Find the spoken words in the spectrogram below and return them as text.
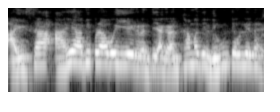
आईसा आहे अभिप्राव ये ग्रंथ. या ग्रंथामध्ये लिहून ठेवलेला आहे.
